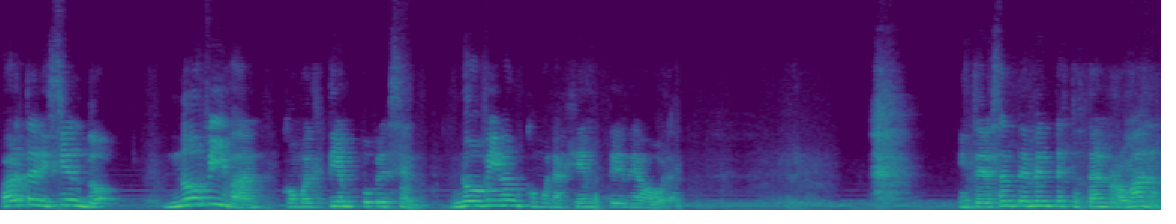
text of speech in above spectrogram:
Parte diciendo, no vivan como el tiempo presente, no vivan como la gente de ahora. Interesantemente esto está en Romanos,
